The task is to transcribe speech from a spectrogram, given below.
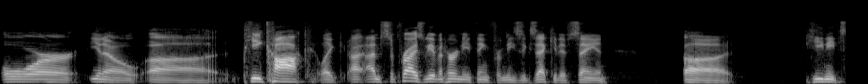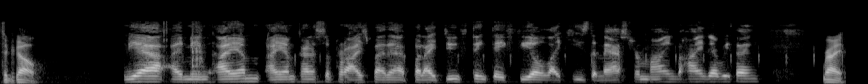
or you know uh, Peacock. Like I, I'm surprised we haven't heard anything from these executives saying uh, he needs to go. Yeah, I mean, I am I am kind of surprised by that, but I do think they feel like he's the mastermind behind everything. Right.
